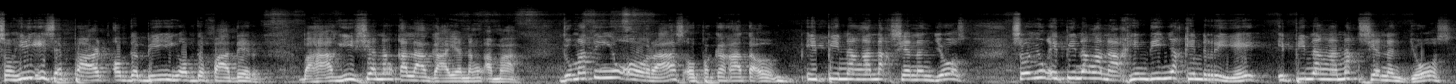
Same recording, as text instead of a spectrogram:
So He is a part of the being of the Father. Bahagi siya ng kalagayan ng Ama. Dumating yung oras o pagkakataon, ipinanganak siya ng Diyos. So yung ipinanganak, hindi niya kinreate, ipinanganak siya ng Diyos.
